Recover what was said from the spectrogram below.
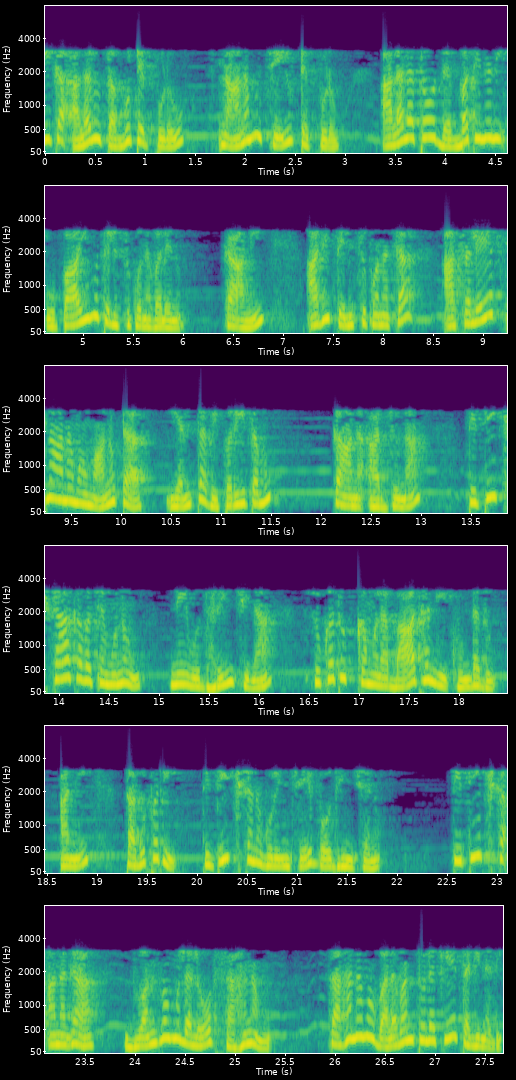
ఇక అలలు తగ్గుటెప్పుడు స్నానము చేయుటెప్పుడు అలలతో దెబ్బతినని ఉపాయము తెలుసుకొనవలెను. కాని అది తెలుసుకొనక అసలే స్నానము మానుట ఎంత విపరీతము? కాన అర్జున తితీక్షా కవచమును నీవు ధరించినా సుఖదుఖముల బాధ నీకుండదు అని తదుపరి తితీక్షను గురించే బోధించెను. తితీక్ష అనగా ద్వంద్వములలో సహనము. సహనము బలవంతులకే తగినది.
